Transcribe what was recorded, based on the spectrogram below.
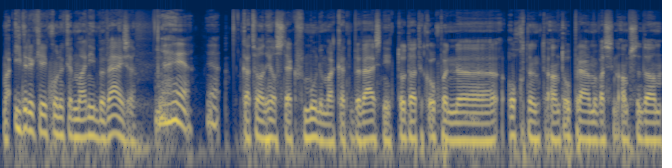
Maar iedere keer kon ik het maar niet bewijzen. Ja, ja, ja. Ik had wel een heel sterk vermoeden, maar ik had het bewijs niet. Totdat ik op een uh, ochtend aan het opruimen was in Amsterdam.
